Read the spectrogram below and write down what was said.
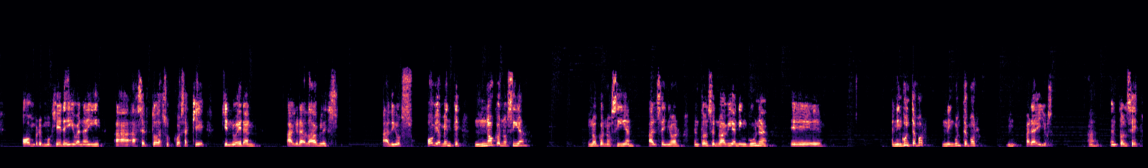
hombres, mujeres, iban ahí a, hacer todas sus cosas que, que no eran agradables a Dios. Obviamente no conocía, no conocían al Señor, entonces no había ninguna, eh, ningún temor, ningún temor para ellos. ¿ah? Entonces,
